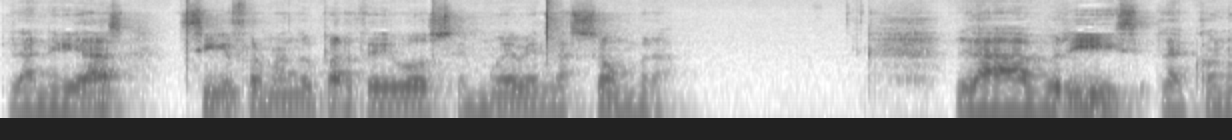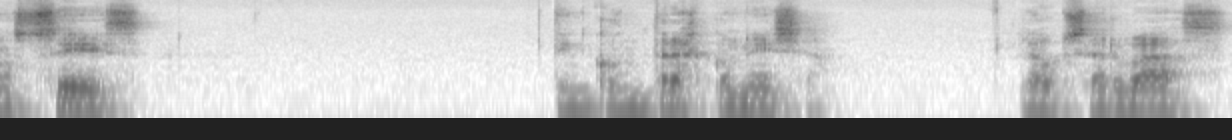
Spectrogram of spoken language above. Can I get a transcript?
La negás, sigue formando parte de vos, se mueve en la sombra. La abrís, la conoces, te encontrás con ella, la observás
